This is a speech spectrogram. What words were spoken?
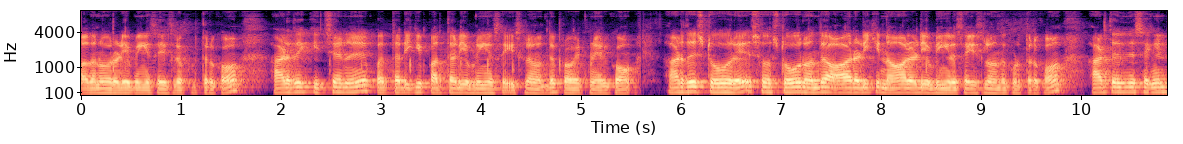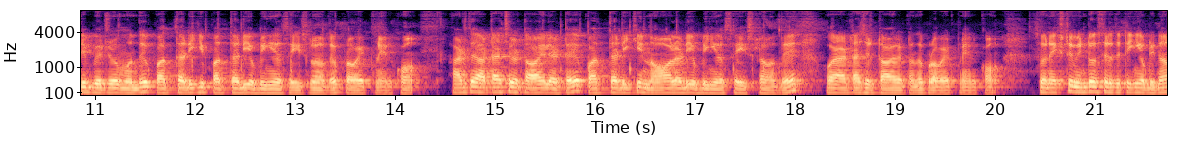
பதினோரு அடி அப்படிங்கிற சைஸில் கொடுத்துருக்கோம். அடுத்து கிச்சனு பத்து அடிக்கு பத்து அடி அப்படிங்கிற சைஸில் வந்து ப்ரொவைட் பண்ணியிருக்கோம். அடுத்து ஸ்டோரு ஸோ ஸ்டோர் வந்து ஆறு அடிக்கு நாலு அடி அப்படிங்கிற சைஸில் வந்து கொடுத்துருக்கோம். அடுத்தது இந்த செகண்டரி பெட்ரூம் வந்து பத்து அடிக்கு பத்து அடி அப்படிங்கிற சைஸில் வந்து ப்ரொவைட் பண்ணியிருக்கோம். அடுத்து அட்டாச்சு டாய்லெட்டு பத்து அடிக்கு நாலு அடி அப்படிங்கிற சைஸில் வந்து ஒரு அட்டாச்சு டாய்லெட் வந்து ப்ரொவைட் பண்ணியிருக்கோம். ஸோ நெக்ஸ்ட்டு விண்டோஸ் எடுத்துட்டிங்க அப்படின்னா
